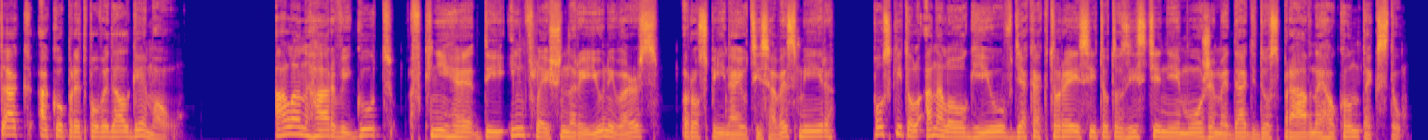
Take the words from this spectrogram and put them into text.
tak ako predpovedal Gemov. Alan Harvey Good v knihe The Inflationary Universe, rozpínajúci sa vesmír, poskytol analógiu, vďaka ktorej si toto zistenie môžeme dať do správneho kontextu –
